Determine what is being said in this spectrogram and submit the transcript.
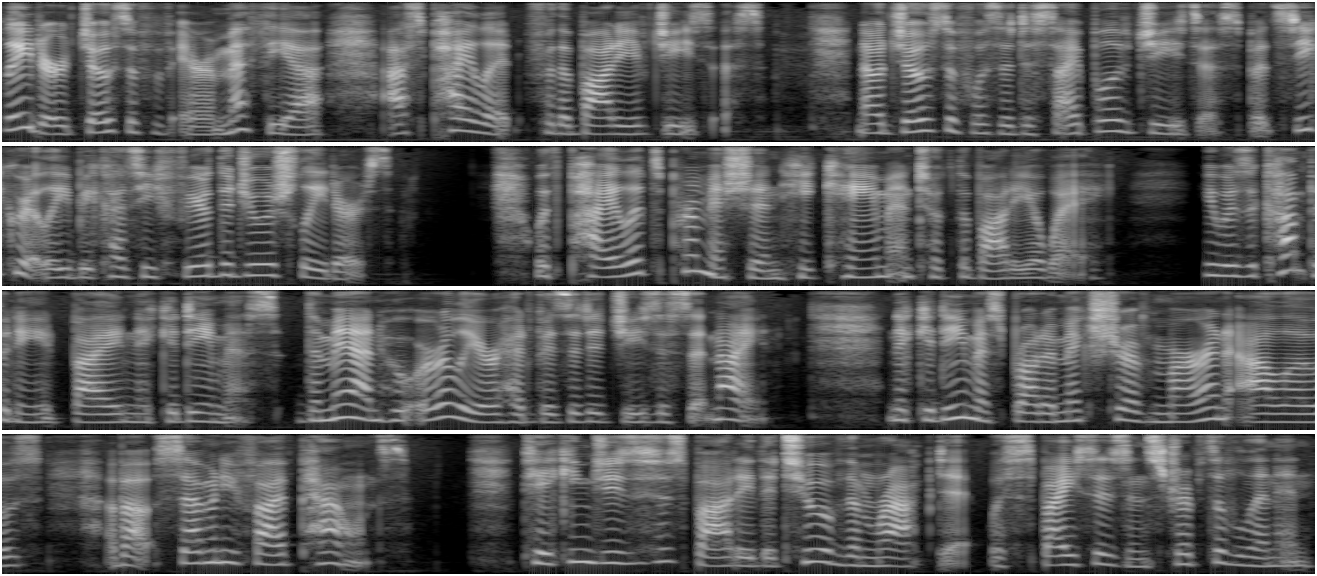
later Joseph of Arimathea asked Pilate for the body of Jesus. Now Joseph was a disciple of Jesus, but secretly because he feared the Jewish leaders. With Pilate's permission, he came and took the body away. He was accompanied by Nicodemus, the man who earlier had visited Jesus at night. Nicodemus brought a mixture of myrrh and aloes, about 75 pounds. Taking Jesus' body, the two of them wrapped it with spices and strips of linen.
